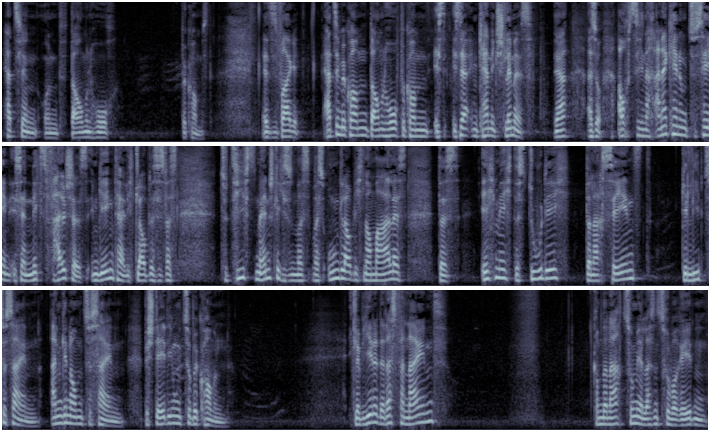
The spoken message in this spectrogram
Herzchen und Daumen hoch bekommst. Jetzt ist die Frage, Herzchen bekommen, Daumen hoch bekommen, ist, ist ja im Kern nichts Schlimmes. Ja, also auch sich nach Anerkennung zu sehen, ist ja nichts Falsches. Im Gegenteil, ich glaube, das ist was zutiefst Menschliches und was, was unglaublich Normales, dass ich mich, dass du dich danach sehnst, geliebt zu sein, angenommen zu sein, Bestätigung zu bekommen. Ich glaube, jeder, der das verneint, kommt danach zu mir, lass uns drüber reden.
